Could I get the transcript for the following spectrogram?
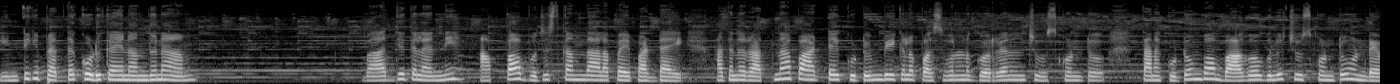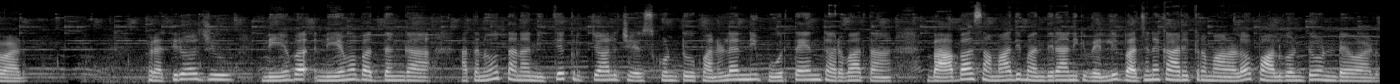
ఇంటికి పెద్ద కొడుకైనందున బాధ్యతలన్నీ అప్ప భుజస్కంధాలపై పడ్డాయి. అతను రత్న పాట్టే కుటుంబీకుల పశువులను గొర్రెలను చూసుకుంటూ తన కుటుంబం బాగోగులు చూసుకుంటూ ఉండేవాడు. ప్రతిరోజు నియమ నియమబద్ధంగా అతను తన నిత్య కృత్యాలు చేసుకుంటూ పనులన్నీ పూర్తయిన తర్వాత బాబా సమాధి మందిరానికి వెళ్ళి భజన కార్యక్రమాలలో పాల్గొంటూ ఉండేవాడు.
